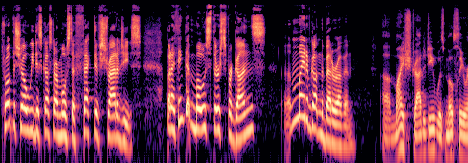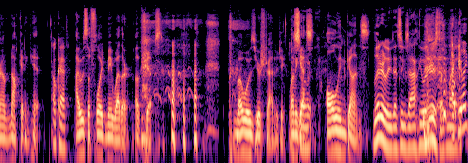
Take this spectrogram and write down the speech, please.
Throughout the show, we discussed our most effective strategies, but I think that Mo's thirst for guns uh, might have gotten the better of him. Uh, my strategy was mostly around not getting hit. Okay. I was the Floyd Mayweather of ships. Mo, what was your strategy? Let me So- guess. All in guns. Literally, that's exactly what it is. Like my I feel like.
